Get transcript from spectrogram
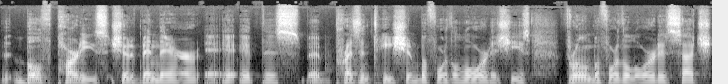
both parties should have been there at, at this uh, presentation before the Lord as she's thrown before the Lord as such.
